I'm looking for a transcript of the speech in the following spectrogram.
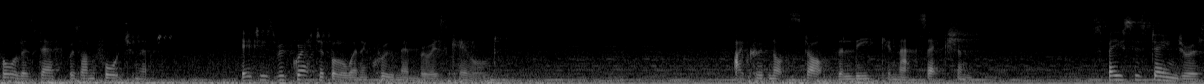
Paula's death was unfortunate. It is regrettable when a crew member is killed. I could not stop the leak in that section. Space is dangerous,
